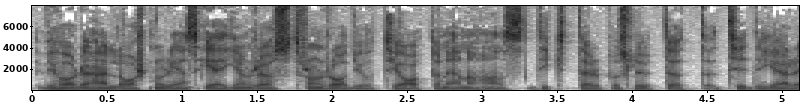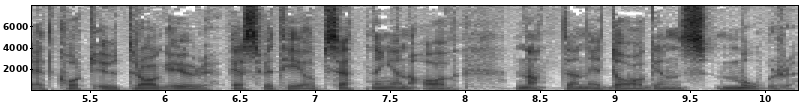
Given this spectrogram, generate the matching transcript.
Vi hörde här Lars Noréns egen röst från Radioteatern, en av hans dikter på slutet. Tidigare ett kort utdrag ur SVT-uppsättningen av Natten är dagens mor.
